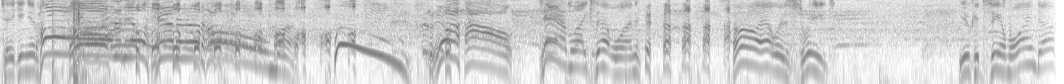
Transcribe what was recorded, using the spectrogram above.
taking it home. Oh! And he'll hammer it home. Woo! Wow. Dad likes that one. Oh, that was sweet. You could see him wind up.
